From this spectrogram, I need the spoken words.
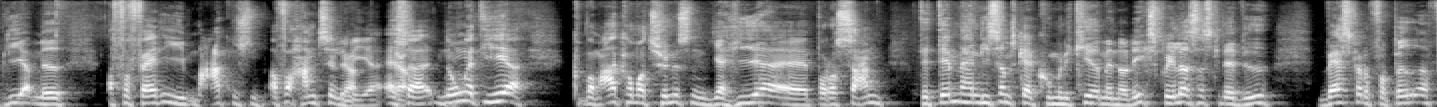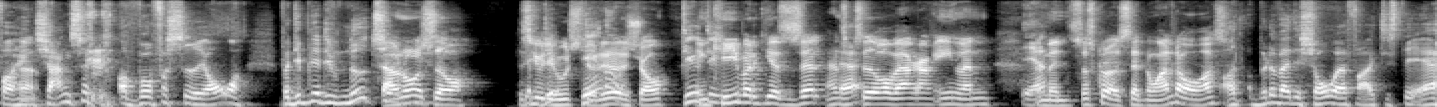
bliver med at få fat i Markusen og få ham til at levere. Ja, Ja, altså nogle af de her, hvor meget kommer Tønnesen, Yahia, uh, Bordosan, det er dem, han ligesom skal have kommunikeret med. Når det ikke spiller, så skal det vide, hvad skal du forbedre for at have en chance, og hvorfor sidder jeg over? For det bliver de jo nødt til. Der er jo nogen, der sidder over. Det skal Jamen, vi lige det- huske. Det er det det, er der sjovt. det er jo En det- keeper, der giver sig selv. Han skal Ja. sidde over hver gang en eller anden. Ja. Men så skal du sætte nogle andre over også. Og, og ved du hvad det sjove er faktisk, det er,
